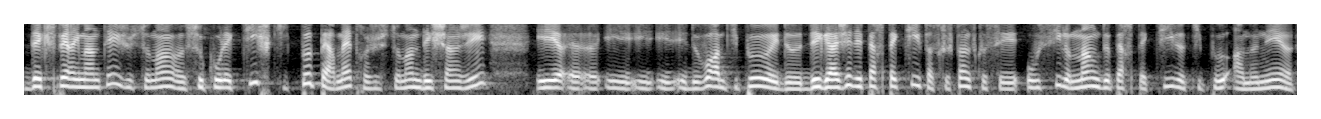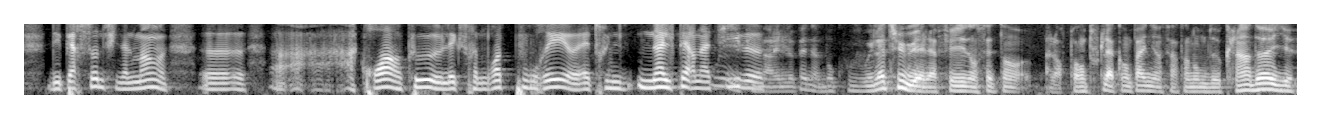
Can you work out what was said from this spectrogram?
d'expérimenter justement euh, ce collectif qui peut permettre justement d'échanger euh, et, et, et, de voir un petit peu et de dégager des perspectives parce que je pense que c'est aussi le manque de perspectives qui peut amener des personnes finalement euh, à, à, croire que l'extrême droite pourrait être une, une alternative. Oui, Marine Le Pen a beaucoup joué là-dessus. Elle a fait dans cette alors pendant toute la campagne un certain nombre de clins d'œil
